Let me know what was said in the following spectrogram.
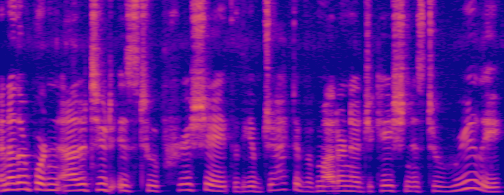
Another important attitude is to appreciate that the objective of modern education is to really,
